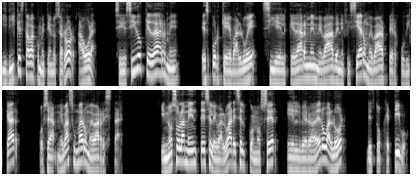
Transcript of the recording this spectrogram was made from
y vi que estaba cometiendo ese error. Ahora, si decido quedarme, es porque evalué si el quedarme me va a beneficiar o me va a perjudicar, o sea, me va a sumar o me va a restar. Y no solamente es el evaluar, es el conocer el verdadero valor de tu objetivo.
